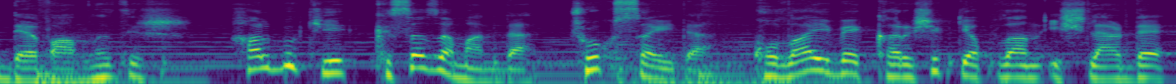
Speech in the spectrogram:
Devamlıdır. Halbuki kısa zamanda çok sayıda kolay ve karışık yapılan işlerde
